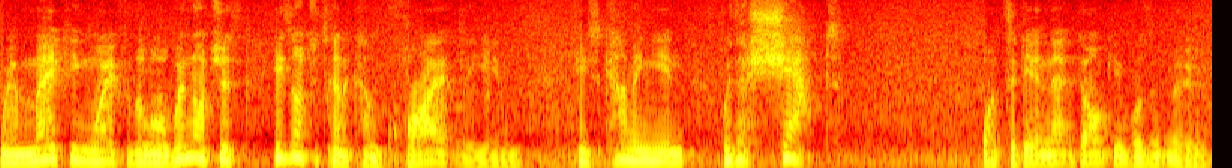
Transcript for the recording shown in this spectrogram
We're making way for the Lord. We're not just, He's not just going to come quietly in, He's coming in with a shout. Once again, that donkey wasn't moved.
